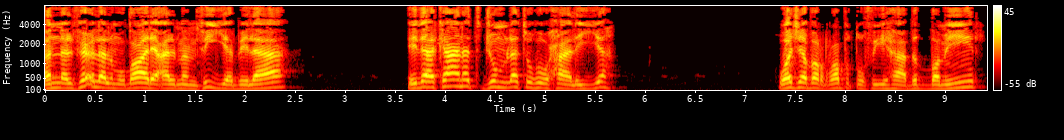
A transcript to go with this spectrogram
أن الفعل المضارع المنفي بلا إذا كانت جملته حالية وجب الربط فيها بالضمير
